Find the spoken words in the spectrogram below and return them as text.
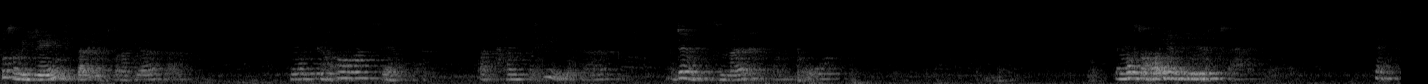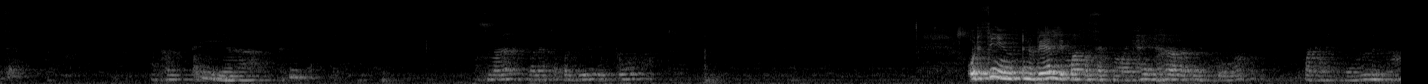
så som vi längtar efter att göra, så måste vi ha ett sätt att hantera den smärta Vi måste ha en utväg, ett sätt att hantera svek och smärtan efter att ha blivit sårad. Och det finns en väldig massa sätt som man kan göra det på. Man kan hämna.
